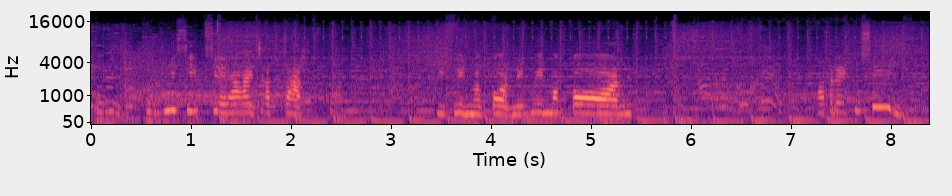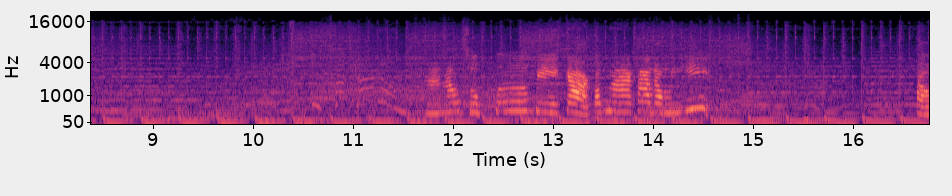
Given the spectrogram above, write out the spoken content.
โอ้คูณที่สิบเสียดายจัดจัดนิกวินมาก่อนนิกวินมาก่อนเอาไปเลยกูซิน อ้าวซุปเปอร์เมกาก็มาค่ะดอกนี้ เท่า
